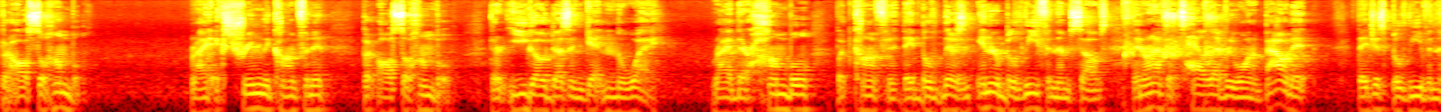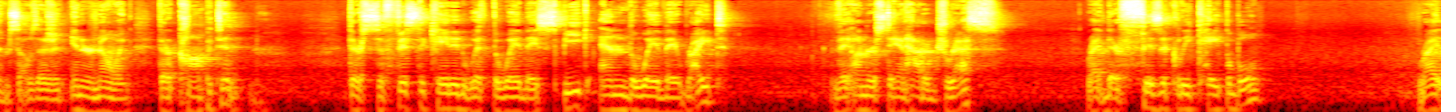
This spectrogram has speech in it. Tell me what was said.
but also humble. Right? Extremely confident, but also humble. Their ego doesn't get in the way right? They're humble but confident. They be- there's an inner belief in themselves. They don't have to tell everyone about it. They just believe in themselves. There's an inner knowing. They're competent. They're sophisticated with the way they speak and the way they write. They understand how to dress, right? They're physically capable, right?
